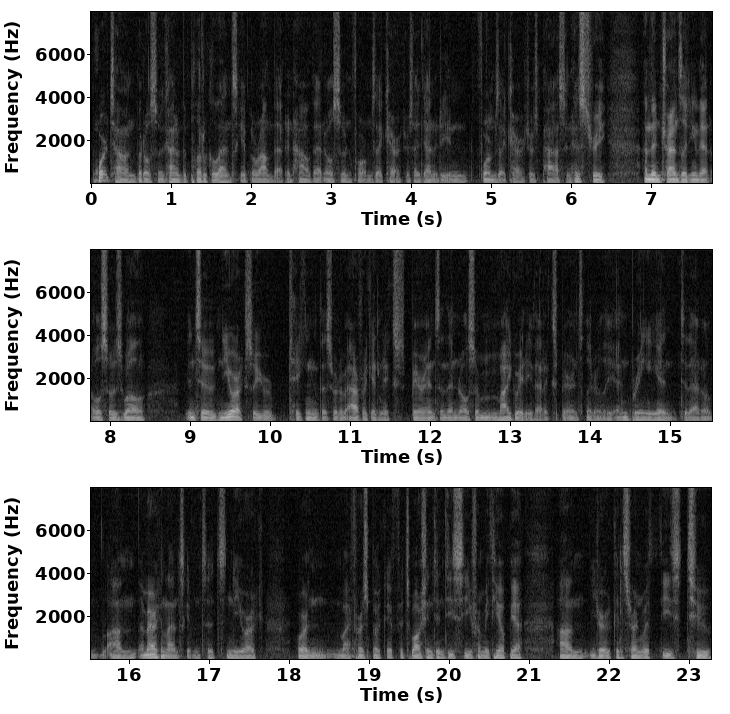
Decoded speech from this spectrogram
port town, but also kind of the political landscape around that and how that also informs that character's identity and forms that character's past and history. And then translating that also as well into New York. So you're taking the sort of African experience and then also migrating that experience literally and bringing it to that um, American landscape. And so it's New York, or in my first book, if it's Washington, D.C. from Ethiopia, um, you're concerned with these two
